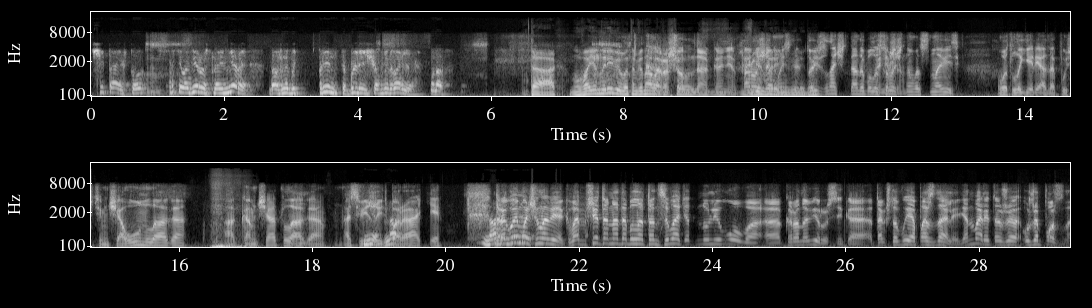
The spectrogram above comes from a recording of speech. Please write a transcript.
Считаю, что противовирусные меры должны быть приняты были еще в январе у нас. Так, ну военный ревю в этом виноват. Хорошо, да, конечно. Хорошая мысль. Вели, да. То есть, значит, надо было конечно. срочно восстановить вот лагеря, допустим, Чаун-Лага, Камчат-Лага, освежить Нет, бараки. Надо Дорогой мой человек, вообще-то надо было танцевать от нулевого э, коронавирусника, так что вы опоздали. Январь это уже, уже поздно.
